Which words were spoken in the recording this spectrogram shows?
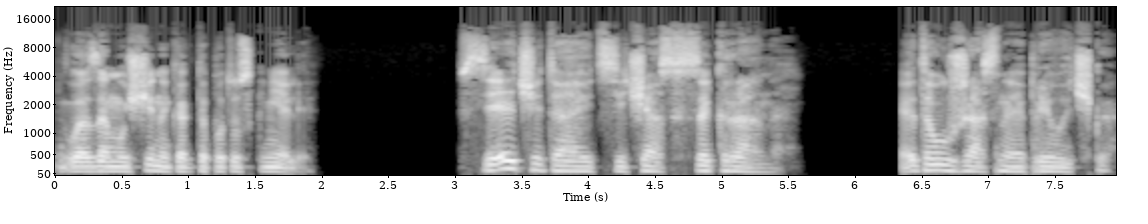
глаза мужчины как-то потускнели. Все читают сейчас с экрана. Это ужасная привычка.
